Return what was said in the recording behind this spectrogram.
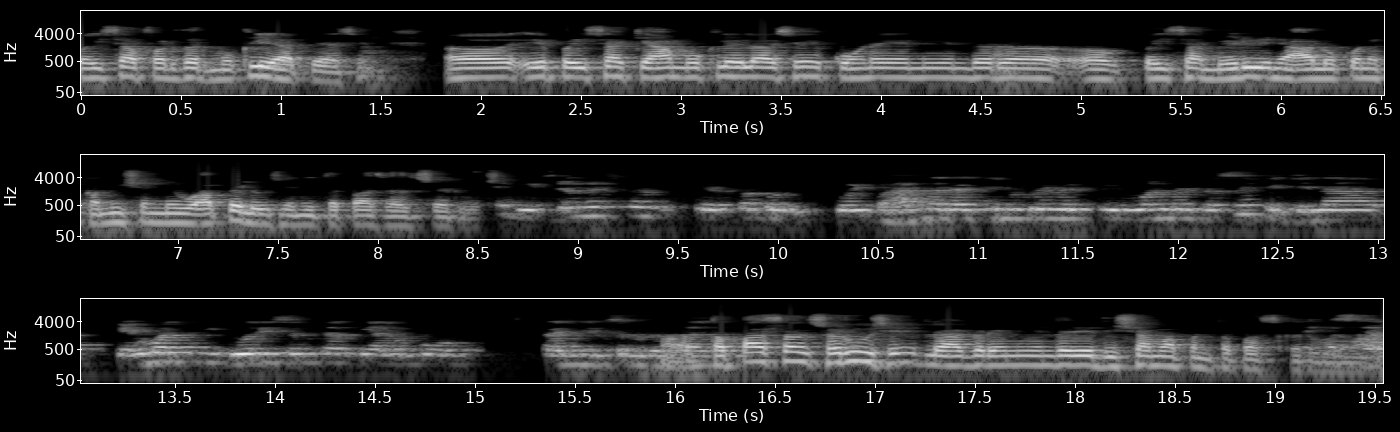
પૈસા ફર્ધર મોકલી આપ્યા છે. એ પૈસા ક્યાં મોકલેલા છે, કોણે એની અંદર પૈસા મેળવીને આ લોકોને કમિશન એવું આપેલું છે એની તપાસ હાલ શરૂ છે. કોઈ બહારના રાજ્યનું કોઈ વ્યક્તિ ઇન્વોલ્વમેન્ટ હશે કે જેના કહેવાથી દોરી સંદર્ભથી ત્યાં લોકો તપાસ શરૂ છે એટલે આગળ એની અંદર એ દિશામાં પણ તપાસ કરવામાં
